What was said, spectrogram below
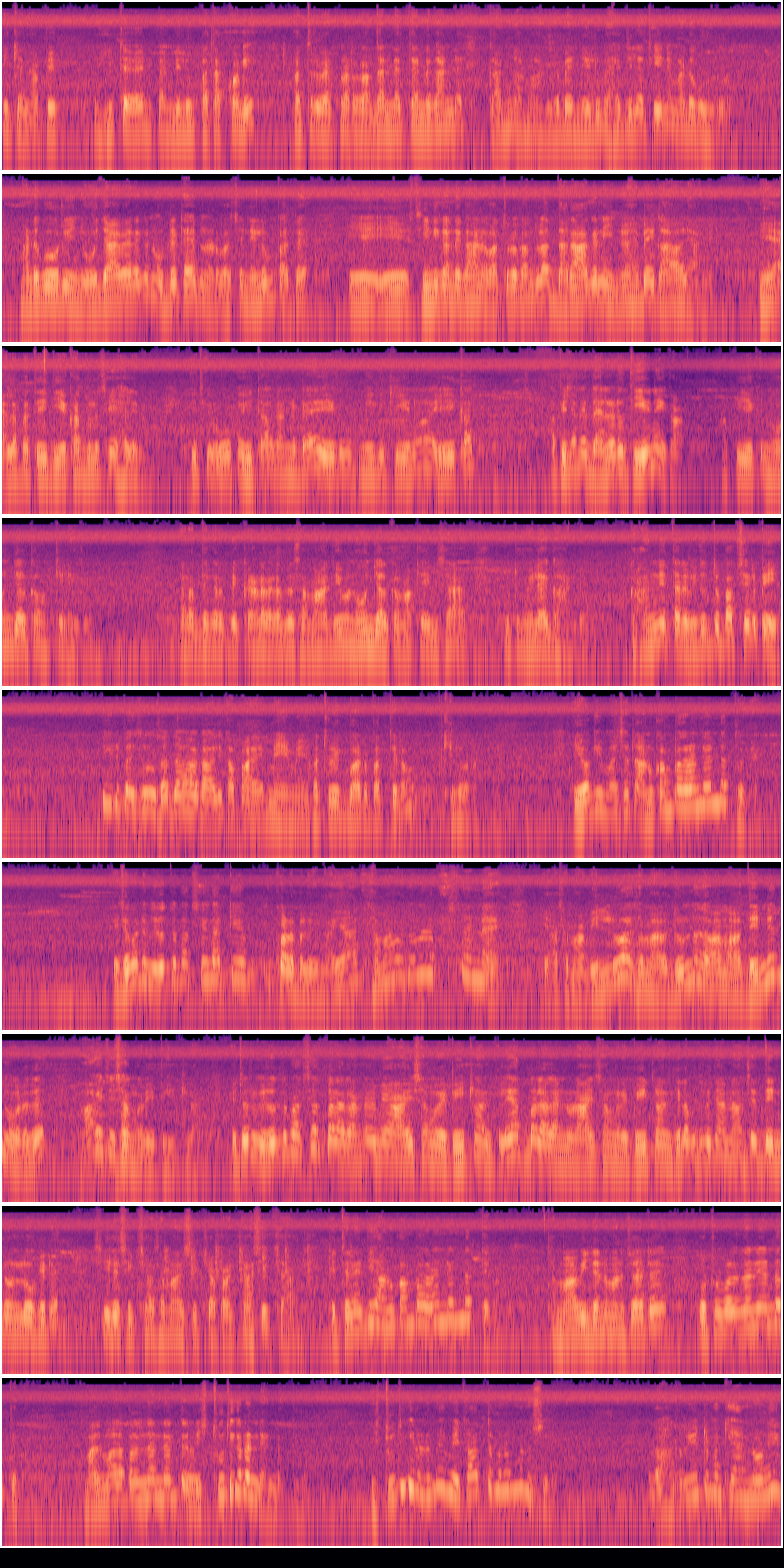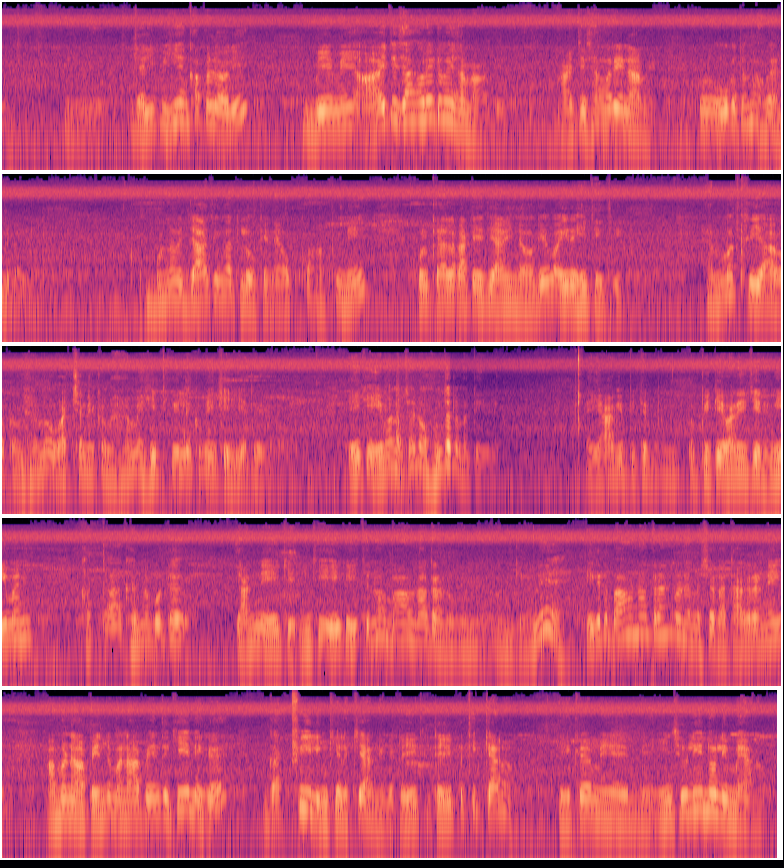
ඒ කියන්නේ අපේ හිත නිකන් නෙළුම් පතක් වගේ වතුර වැටුණට රඳන්න නැත්නම් ගන්න ගන්න අමාරුයි. හැබැයි නෙළුම හැදිලා තියෙන්නේ මඩ ගොහරුව. මඩ ගොහරුවෙන් යෝජාව අරගෙන උඩට හැදුනට පස්සේ නෙළුම් පත ඒ ඒ සීනි කඳ ගහන වතුර කඳුලක් දරාගෙන ඉන්නවා හැබැයි ගාවලාගේ. මේ ඇලපතේ දිය කඳුලසේ හැලෙනවා. ඉතින් ඕක හිතා ගන්න බෑ. ඒක මේක කියනවා ඒකත් අපි ළඟ දැනට තියෙන එකක්. අපි ඒක නෝන්ජල්කමක් කියලා හිතනවා. වැරද්ද කරපෙන්න වැරද්ද සමාධියම නෝන්ජල්කමක්. ඒ නිසා උතුම් වෙලා ගහන්න. ගහන්නෙතර විරුද්ධ පක්ෂයට පේන්නේ. ඊට පස්සේ සදා කාලික පාය මේ මේ හතුරෙක් බාටපත් වෙනවා කිලවරක්. ඒ වගේ මාසට අනුකම්ප කරන්න යන්නත් හොඳයි. එතකොට විරුද්ධ පක්ෂයේ කට්ටිය කලබල වෙනවා. එයාට සමාව දුන්නට ප්‍රශ්න නැහැ. එයා සමාව බිල්ලුවා සමාව දුන්නා සමාව දෙන්නෙත් මොකටද? ආයති සංවරේ පිහිටලා. ඒතර විරුද්ධ පක්ෂයත් බලා ගන්න මේ ආයති සංවරේ පිහිටනවා කියලා එයාත් බලා ගන්න ඕන ආයති සංවරේ පිහිටනවා කියලා බුදුරජාණන් වහන්සේ දෙන්න ඕන ලෝකෙට සීල ශික්ෂා සමාධි ශික්ෂා ප්‍රඥා ශික්ෂා. එතනදී අනුකම්ප කරන්න යන්නත් එපා. තමා විල්ලන මනුස්සයට ඔටු බල දන්න යන්නත් එපා. මල් මාල බල දන්න යන්නත් එපා. ස්තුති කරන්න යන්නත් එපා. ස්තුති කරන්න මේ තාත්තම මිනිස්සු. හරියටම කියන්න ඕනේ දැලි පිහියෙන් කපල වගේ මේ මේ ආයති සංවරයට මේ සමාවතේ. ආයති සංවරේ නාමය. ඕක තමයි හොයන්න බැරි. මොන જાතින්වත් ලෝකේ නෑ. ඔක්කොම අපි මේ පොල් කැල්ල කටේ තියාගෙන ඉන්නා වගේ වෛර හිතේ තියෙන. හැම ක්‍රියාවකම හැම වචනයකම හැම හිතවිල්ලකම මේක එළියට එනවා. ඒක ඒ මනුස්සයට හොඳටම තේරෙනවා. එයාගේ පිට පිටේ වනේ තියෙන මීමනේ කතා කරනකොට යන්නේ ඒකේ. ඉතින් ඒක හිතනවා භාවනා කරන්න ඕනේ කියලා නෑ. ඒකට භාවනා කරන්න ඕනේ. මම කතා කරන්නේ අමනාපෙන්ද මනාපෙන්ද කියන එක gut feeling කියලා කියන්නේ. ඒකට ඒක ටෙලිපැතික් යනවා. ඒක මේ මේ ඉන්සුලින් වලින්ම යනවා.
